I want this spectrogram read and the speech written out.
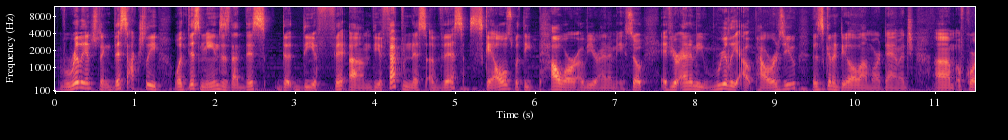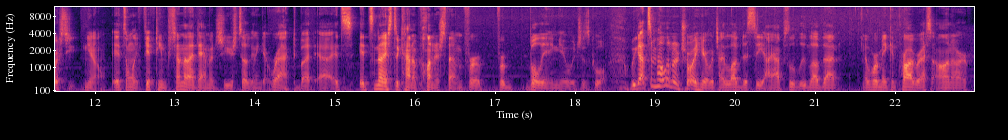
really interesting. This actually what this means is that this the the um, the effectiveness of this scales with the power of your enemy. So if your enemy really outpowers you this is going to deal a lot more damage. Um, of course you, you, know it's only 15 percent of that damage so you're still going to get wrecked but uh, it's it's nice to kind of punish them for for bullying you which is cool. We got some Helen of Troy here which I love to see. I absolutely love that and we're making progress on our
